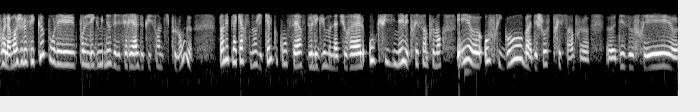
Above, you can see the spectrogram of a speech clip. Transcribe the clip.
Voilà, moi je le fais que pour les pour les légumineuses et les céréales de cuisson un petit peu longue. Dans les placards, sinon j'ai quelques conserves de légumes au naturel ou cuisinés, mais très simplement. Et euh, au frigo, bah, des choses très simples, euh, des œufs frais, euh,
